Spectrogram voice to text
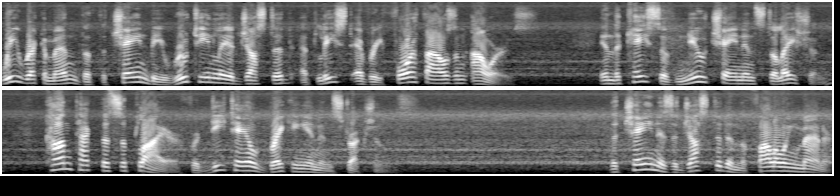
we recommend that the chain be routinely adjusted at least every 4,000 hours. In the case of new chain installation, contact the supplier for detailed breaking-in instructions. The chain is adjusted in the following manner.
